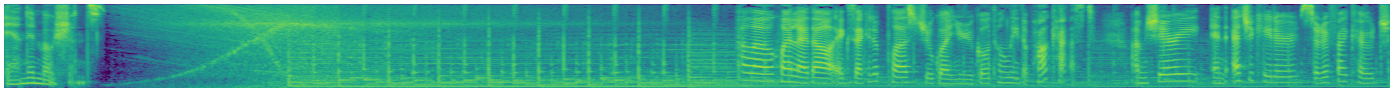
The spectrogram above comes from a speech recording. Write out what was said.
and emotions。Hello，欢迎来到 Executive Plus 主管与沟通力的 Podcast。I'm Sherry, an educator, certified coach,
